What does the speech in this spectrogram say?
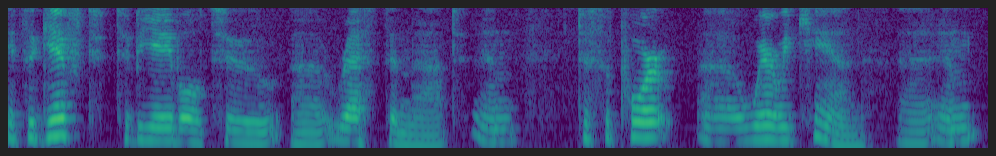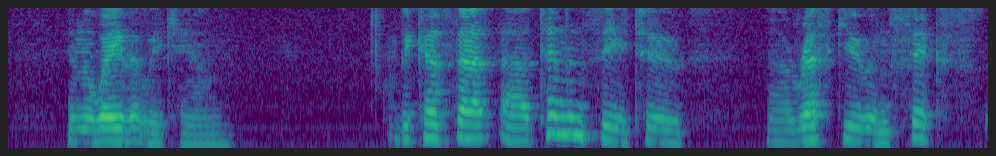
it's a gift to be able to uh, rest in that and to support uh, where we can uh, and in the way that we can. Because that uh, tendency to uh, rescue and fix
